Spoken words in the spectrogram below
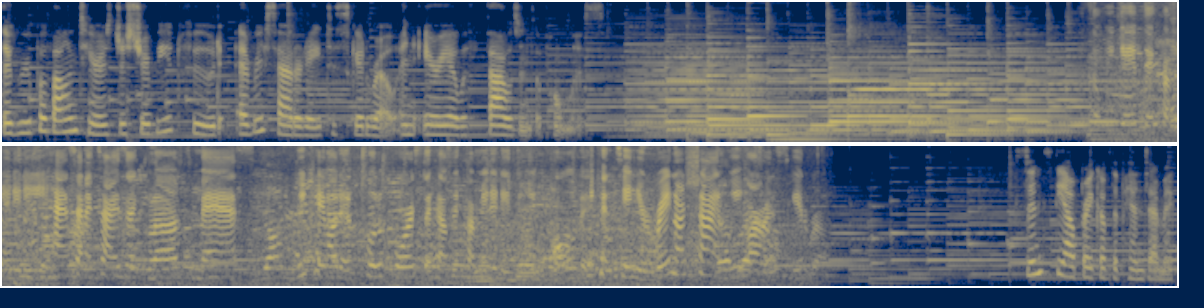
The group of volunteers distribute food every Saturday to Skid Row, an area with thousands of homeless. So we gave the community hand sanitizer, gloves, masks. We came out in full force to help the community during COVID. We continue, rain or shine, we are on Skid Row. Since the outbreak of the pandemic,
